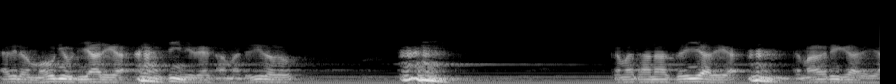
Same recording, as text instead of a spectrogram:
အဲဒီလိုမဟုတ်ရုပ်တရားတွေကရှိနေတဲ့အခါမှာတတိတော်တို့ကမ္မထာနာစရိယတွေကဓမ္မဂရိကတွေက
